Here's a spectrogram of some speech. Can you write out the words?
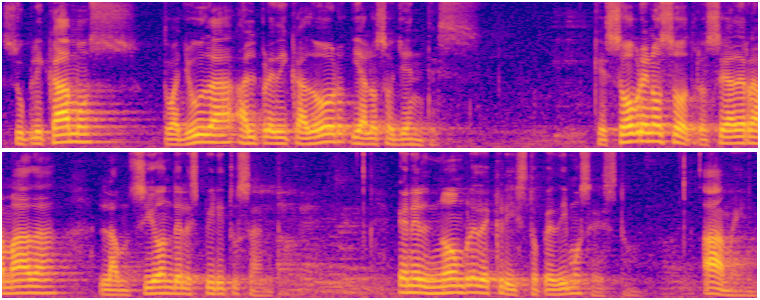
Suplicamos tu ayuda al predicador y a los oyentes, que sobre nosotros sea derramada la unción del Espíritu Santo. En el nombre de Cristo pedimos esto. Amén.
